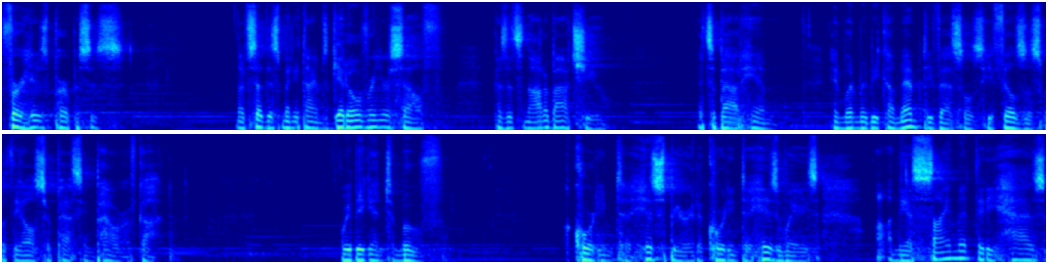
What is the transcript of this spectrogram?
for His purposes. I've said this many times get over yourself because it's not about you, it's about Him. And when we become empty vessels, He fills us with the all surpassing power of God. We begin to move. according to His Spirit, according to His ways, on the assignment that He has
